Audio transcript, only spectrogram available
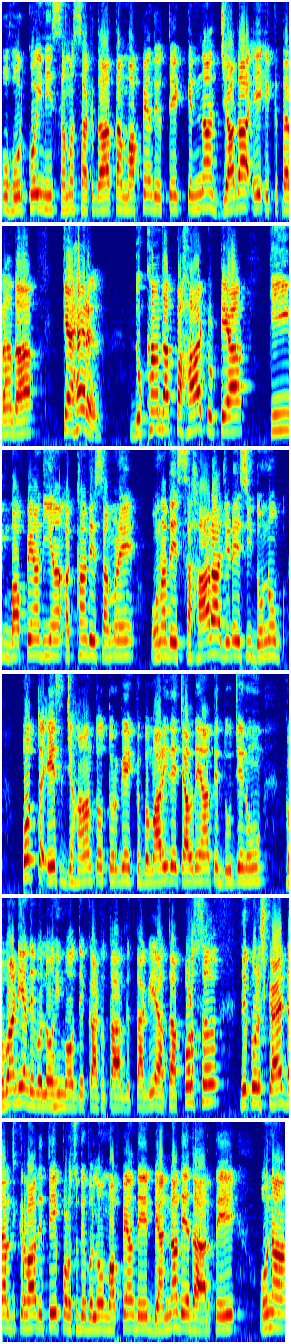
ਉਹ ਹੋਰ ਕੋਈ ਨਹੀਂ ਸਮਝ ਸਕਦਾ, ਤਾਂ ਮਾਪਿਆਂ ਦੇ ਉੱਤੇ ਕਿੰਨਾ ਜ਼ਿਆਦਾ ਇਹ ਇੱਕ ਤਰ੍ਹਾਂ ਦਾ ਕਹਿਰ, ਦੁੱਖਾਂ ਦਾ ਪਹਾੜ ਟੁੱਟਿਆ ਕਿ ਮਾਪਿਆਂ ਦੀਆਂ ਅੱਖਾਂ ਦੇ ਸਾਹਮਣੇ ਉਹਨਾਂ ਦੇ ਸਹਾਰਾ ਜਿਹੜੇ ਸੀ ਦੋਨੋਂ ਪੁੱਤ ਇਸ ਜਹਾਨ ਤੋਂ ਤੁਰ ਗਏ, ਇੱਕ ਬਿਮਾਰੀ ਦੇ ਚੱਲਦਿਆਂ ਤੇ ਦੂਜੇ ਨੂੰ ਗਵਾਂਢੀਆਂ ਦੇ ਵੱਲੋਂ ਹੀ ਮੌਤ ਦੇ ਘਾਟ ਉਤਾਰ ਦਿੱਤਾ ਗਿਆ। ਤਾਂ ਪੁਲਿਸ ਦੇ ਕੋਲ ਸ਼ਿਕਾਇਤ ਦਰਜ ਕਰਵਾ ਦਿੱਤੀ। ਪੁਲਿਸ ਦੇ ਵੱਲੋਂ ਮਾਪਿਆਂ ਦੇ ਬਿਆਨਾਂ ਦੇ ਆਧਾਰ ਤੇ ਉਹਨਾਂ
